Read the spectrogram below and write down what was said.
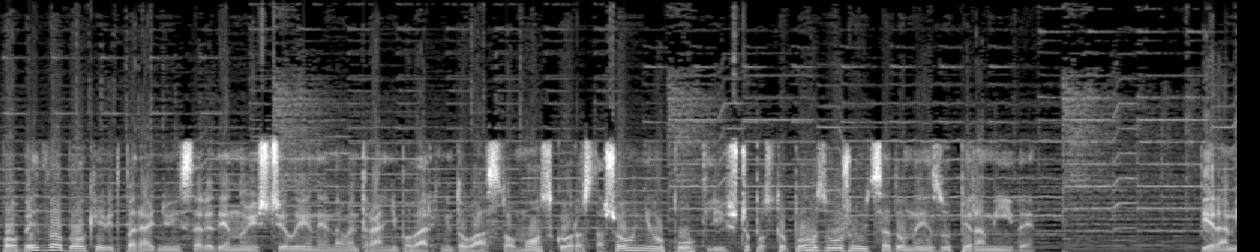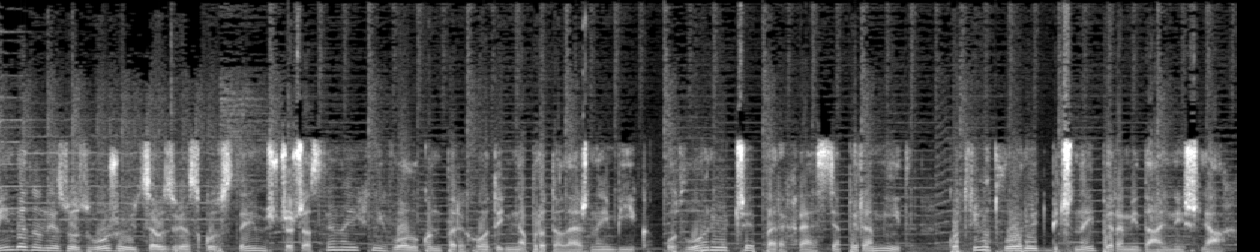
По обидва боки від передньої серединної щілини на вентральній поверхні довгастого мозку розташовані опуклі, що поступово звужуються донизу піраміди. Піраміди донизу звужуються у зв'язку з тим, що частина їхніх волокон переходить на протилежний бік, утворюючи перехрестя пірамід, котрі утворюють бічний пірамідальний шлях.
